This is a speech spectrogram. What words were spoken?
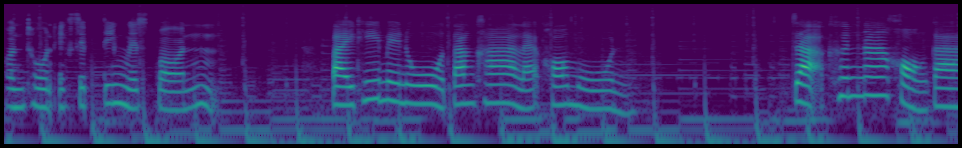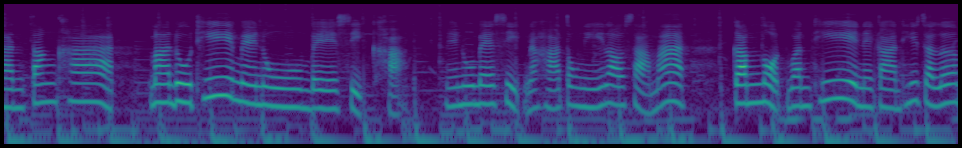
Control Accepting Response ไปที่เมนูตั้งค่าและข้อมูล จะขึ้นหน้าของการตั้งค่า มาดูที่เมนูเบสิกค่ะ เมนูเบสิกนะคะ ตรงนี้เราสามารถกำหนดวันที่ในการที่จะเริ่ม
